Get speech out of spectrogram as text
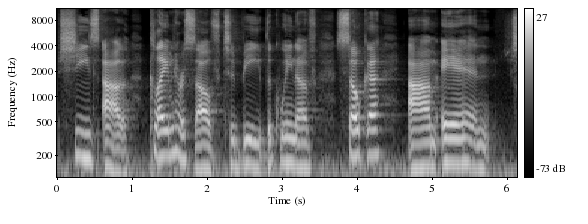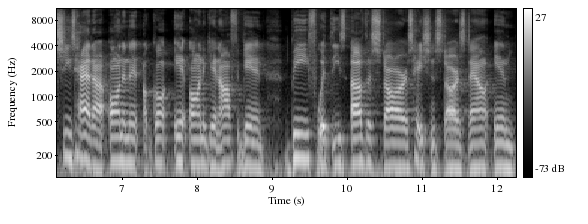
she's uh, claimed herself to be the queen of soca. Um, and she's had a on and on again, off again beef with these other stars, Haitian stars down in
